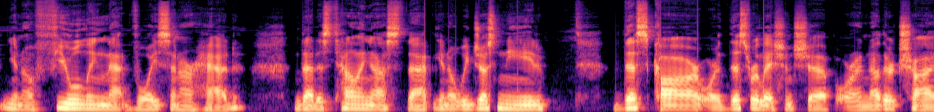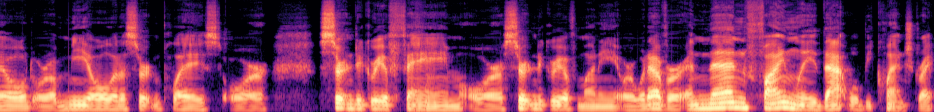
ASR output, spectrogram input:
you know, fueling that voice in our head that is telling us that you know we just need this car or this relationship or another child or a meal at a certain place or certain degree of fame or a certain degree of money or whatever and then finally that will be quenched right?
